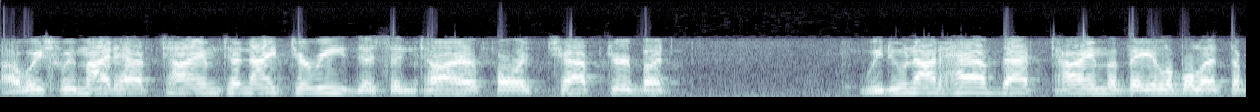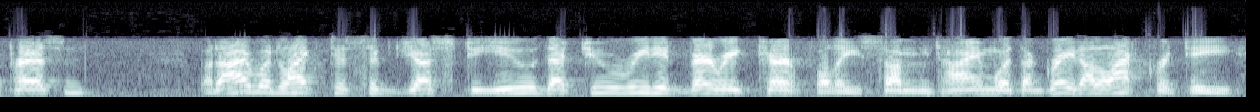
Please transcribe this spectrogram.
I wish we might have time tonight to read this entire fourth chapter, but we do not have that time available at the present. But I would like to suggest to you that you read it very carefully sometime with a great alacrity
